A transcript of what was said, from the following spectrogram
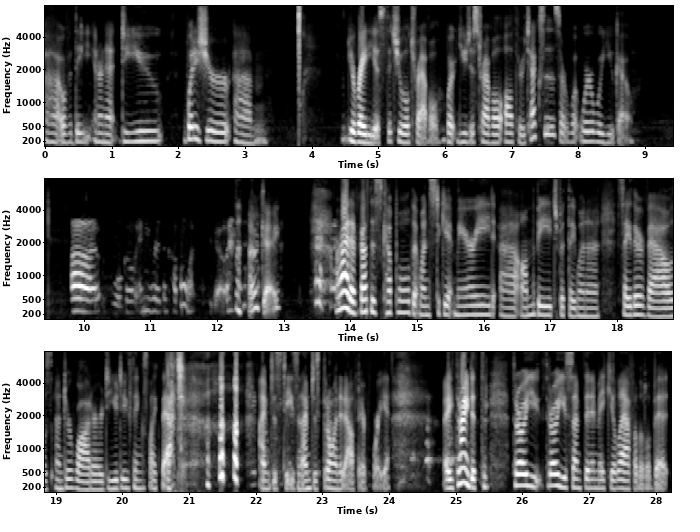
uh, over the internet, do you what is your um, your radius that you will travel? Where you just travel all through Texas, or what? Where will you go? Uh, we'll go anywhere the couple wants to go. okay. All right, I've got this couple that wants to get married uh, on the beach, but they want to say their vows underwater. Do you do things like that? I'm just teasing. I'm just throwing it out there for you. I'm trying to th- throw you throw you something and make you laugh a little bit.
